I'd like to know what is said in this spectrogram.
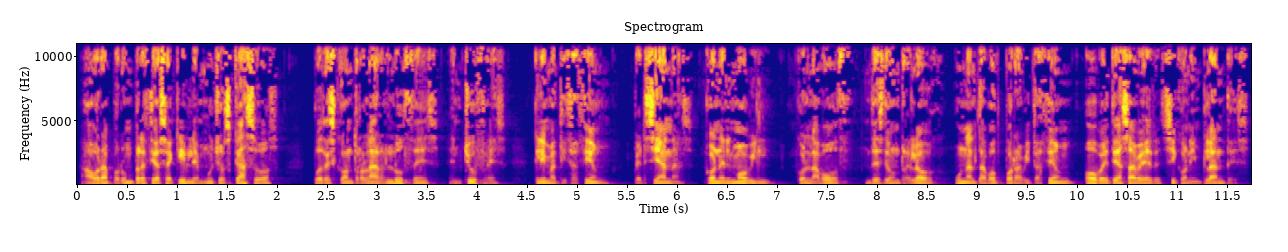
Ahora, por un precio asequible en muchos casos, puedes controlar luces, enchufes, climatización, persianas, con el móvil, con la voz, desde un reloj, un altavoz por habitación, o vete a saber si con implantes.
